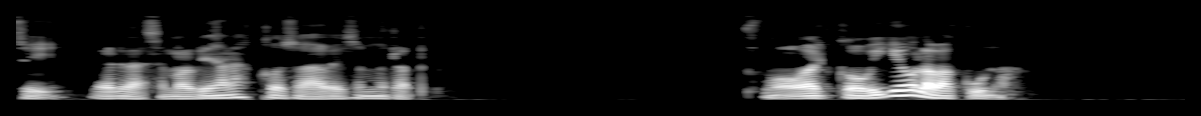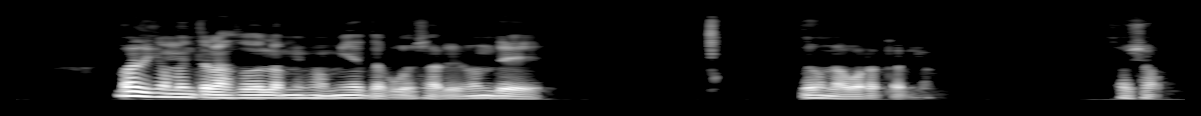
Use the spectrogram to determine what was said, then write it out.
sí, de verdad, se me olvidan las cosas a veces muy rápido. O el COVID o la vacuna. Básicamente las dos la misma mierda porque salieron de, de un laboratorio. Chao, chao.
